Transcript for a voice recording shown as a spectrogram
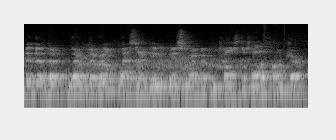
the, the, the, real president is whoever controls the teleprompter.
